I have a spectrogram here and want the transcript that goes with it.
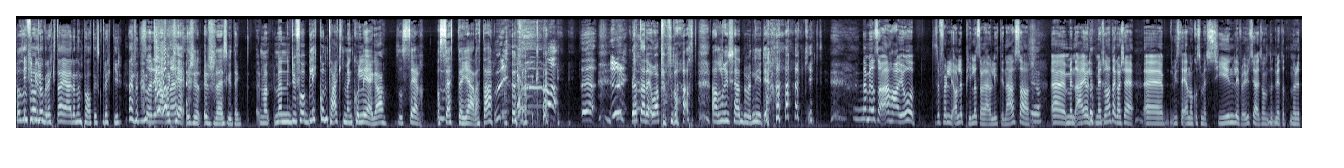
Og så Ikke begynn å brekke deg, jeg er en empatisk brekker. Sorry, Anne. Ok, unnskyld, unnskyld, jeg skulle tenkt men, men du får blikkontakt med en kollega som ser og sett deg gjøre dette. Dette hadde åpenbart aldri skjedd med Lydia. Nei, men altså, jeg har jo Selvfølgelig, alle piller seg jo litt i nesa, Eh, men jeg er jo litt mer sånn at jeg kanskje uh, Hvis det er noe som er synlig fra utsida, sånn at du vet at når det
